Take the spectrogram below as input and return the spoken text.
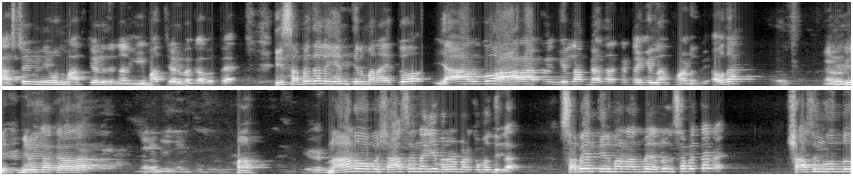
ಲಾಸ್ಟ್ ಟೈಮ್ ನೀವು ಒಂದು ಮಾತು ಕೇಳಿದ್ರೆ ನನಗೆ ಈ ಮಾತು ಹೇಳ್ಬೇಕಾಗುತ್ತೆ. ಈ ಸಭೆದಲ್ಲಿ ಏನ್ ತೀರ್ಮಾನ ಆಯ್ತು? ಯಾರಿಗೂ ಹಾರ ಹಾಕಂಗಿಲ್ಲ, ಬ್ಯಾನರ್ ಕಟ್ಟಂಗಿಲ್ಲ ಅಂತ ಮಾಡಿದ್ವಿ. ಹೌದಾ? ನೀವಿಂಗ ಹಾರ? ಹಾ. ನಾನು ಒಬ್ಬ ಶಾಸಕನಾಗಿ ಮೆರವಣಿಗೆ ಮಾಡ್ಕೊಂಡ್ ಬಂದಿಲ್ಲ. ಸಭೆ ತೀರ್ಮಾನ ಆದ್ಮೇಲೆ ಎಲ್ರಿಗೂ ಸಭೆ ತಾನೆ? ಶಾಸನಗೊಂದು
